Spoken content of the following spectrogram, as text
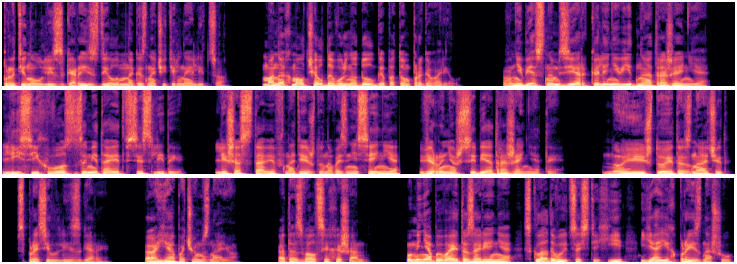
протянул лис с горы и сделал многозначительное лицо. Монах молчал довольно долго, потом проговорил. «В небесном зеркале не видно отражения. Лисий хвост заметает все следы. Лишь оставив надежду на вознесение, вернешь себе отражение ты». «Ну и что это значит?» – спросил Лис с горы. «А я почем знаю?» – отозвался Хэшан. «У меня бывает озарение, складываются стихи, я их произношу,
